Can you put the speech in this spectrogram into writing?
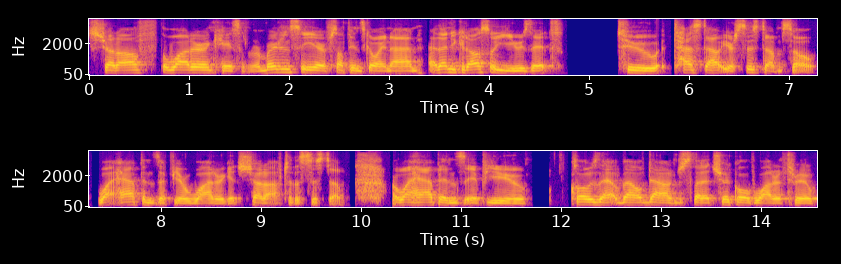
shut off the water in case of an emergency or if something's going on. And then you could also use it to test out your system. So, what happens if your water gets shut off to the system? Or what happens if you close that valve down and just let a trickle of water through?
